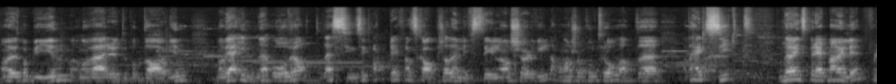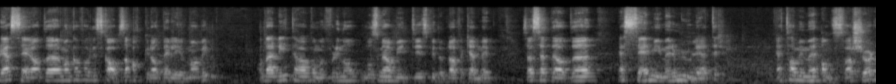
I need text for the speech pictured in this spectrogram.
Når vi er ute på byen, når vi er ute på dagen, når vi er inne overalt. Det er sinnssykt artig, for han skaper seg den livsstilen han sjøl vil. Han har sånn kontroll at, eh, at det er helt sykt. Og Det har inspirert meg veldig, fordi jeg ser at eh, man kan faktisk skape seg akkurat det livet man vil. Og det er dit jeg har kommet, fordi nå, nå som jeg har begynt i Speed Up Life Academy, så har jeg sett det at eh, jeg ser mye mer muligheter. Jeg tar mye mer ansvar sjøl,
